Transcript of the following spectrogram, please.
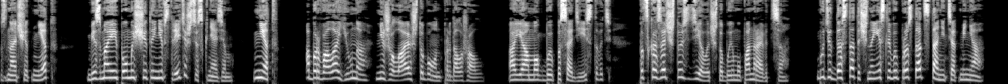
«Значит, нет? Без моей помощи ты не встретишься с князем?» «Нет», — оборвала Юна, не желая, чтобы он продолжал. «А я мог бы посодействовать, подсказать, что сделать, чтобы ему понравиться. Будет достаточно, если вы просто отстанете от меня».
